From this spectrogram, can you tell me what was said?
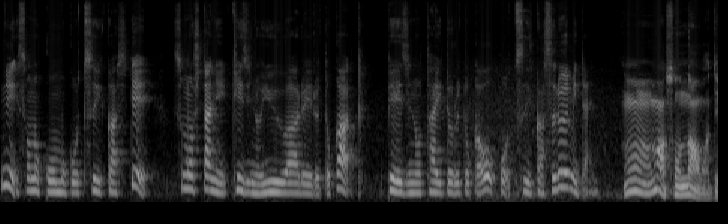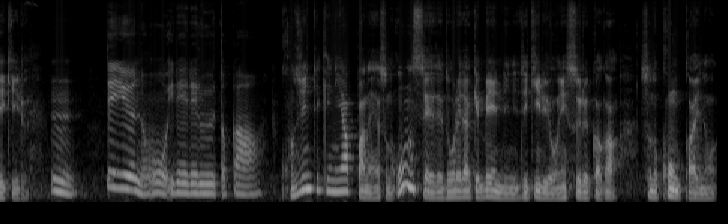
にその項目を追加してその下に記事の URL とかページのタイトルとかをこう追加するみたいな。うんまあそんなんはできる。うん、っていうのを入れれるとか個人的にやっぱねその音声でどれだけ便利にできるようにするかがその今回の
